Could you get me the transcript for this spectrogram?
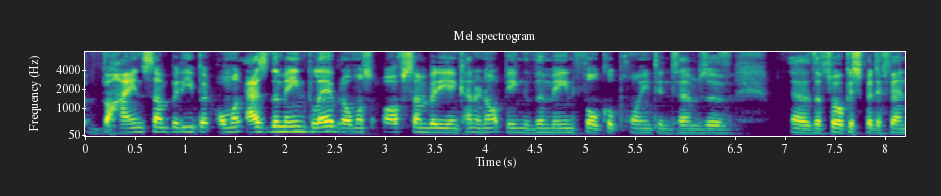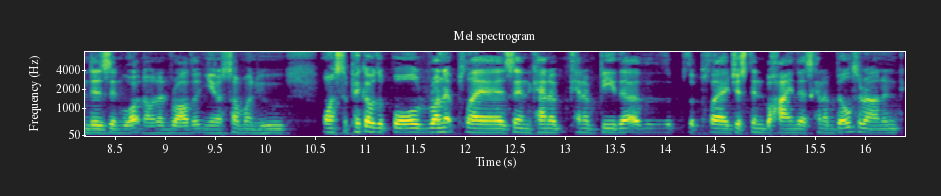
uh, behind somebody, but almost as the main player, but almost off somebody, and kind of not being the main focal point in terms of uh, the focus for defenders and whatnot, and rather you know someone who wants to pick up the ball, run at players, and kind of kind of be the the, the player just in behind that's kind of built around and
